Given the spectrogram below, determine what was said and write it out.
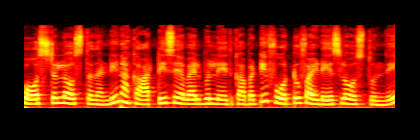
పోస్టల్లో వస్తుందండి. నాకు ఆర్టీసీ అవైలబుల్ లేదు కాబట్టి ఫోర్ టు ఫైవ్ డేస్లో వస్తుంది.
